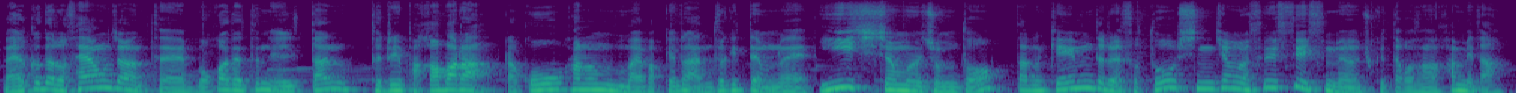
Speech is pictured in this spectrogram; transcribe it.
말 그대로 사용자한테 뭐가 됐든 일단 들이 박아봐라 라고 하는 말밖에는 안 되기 때문에 이 지점을 좀 더 다른 게임들에서도 신경을 쓸 수 있으면 좋겠다고 생각합니다.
